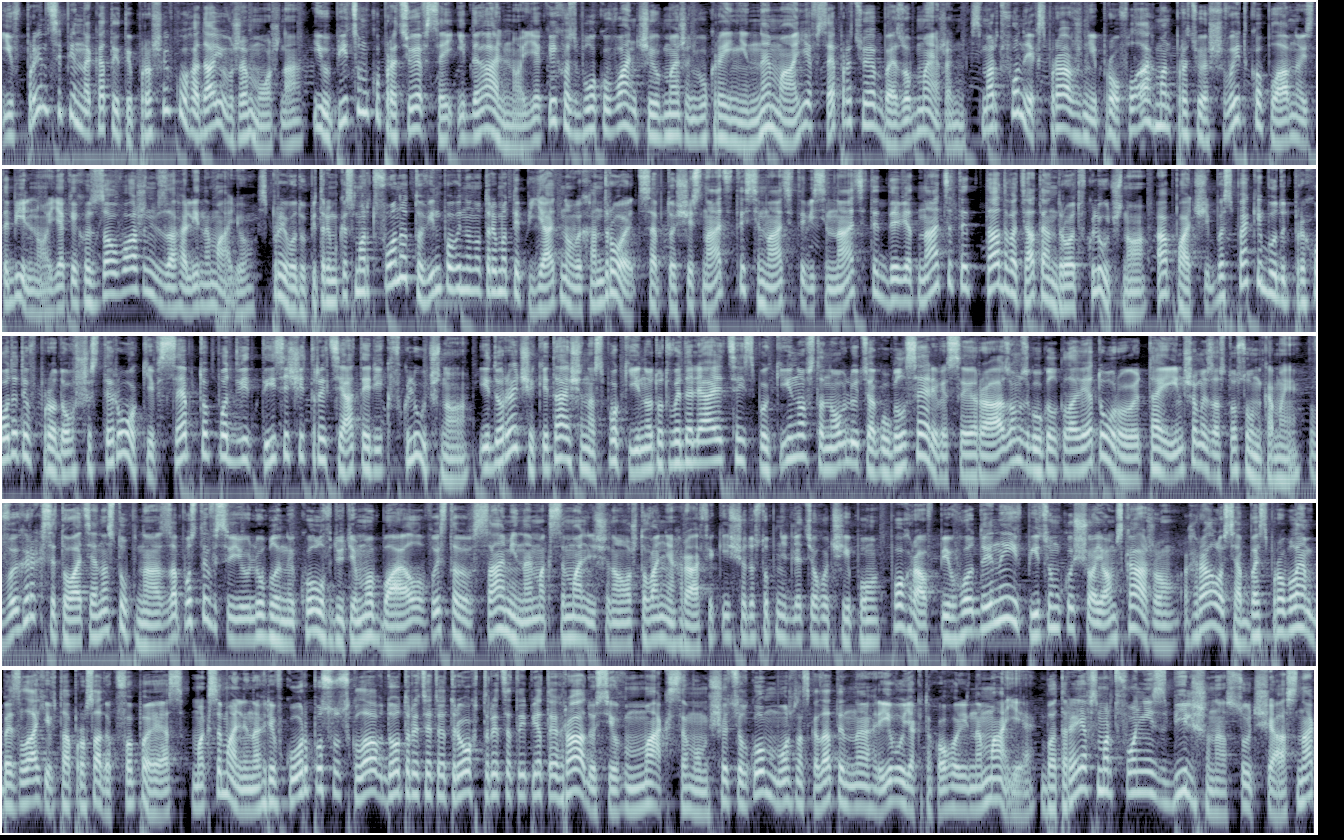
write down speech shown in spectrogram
і в принципі накатити прошивку, гадаю, вже можна. І у підсумку працює все ідеально. Якихось блокувань чи обмежень в Україні немає, все працює без обмежень. Смартфон, як справжній профлагман, працює швидко, плавно і стабільно. Якихось зауважень взагалі не маю. З приводу підтримки смартфона, то він повинен отримати 5 нових Android, себто 16, 17, 18, 19 та 20 Android включно. А патчі безпеки будуть приходити впродовж 6 років, себто по 2030 рік включно. І до речі, Китайщина спокійно тут видаляється і спокійно встановлюються Google сервіси разом з Google клавіатурою та іншими застосунками. В іграх ситуація наступна: запустив свій улюблений Call of Duty Mobile, виставив самі наймаксимальніші налаштування графіки, що доступні для цього чіпу, пограв півгодини і в підсумку, що я вам скажу, гралося без проблем, без лагів та просадок FPS. Максимальний нагрів корпусу склав до 33-35 градусів максимум, що цілком можна сказати нагріву як такого і немає. Батарея в смартфоні збільшена, сучасна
